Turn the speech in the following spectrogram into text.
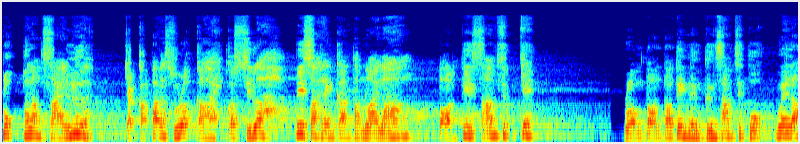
ปลุกพลังสายเลือดจากกับพัทสุรกายก็ซิล่าปีศาจแห่งการทำลายล้าง ตอนที่ 37 รวมตอนตอนที่1ถึง36 เวลา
